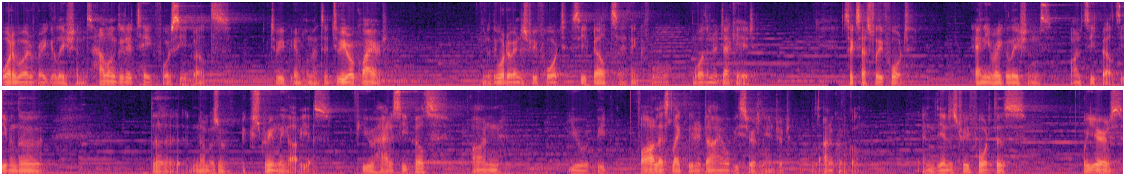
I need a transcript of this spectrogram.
automotive regulations, how long did it take for seatbelts to be implemented, to be required? You know, the auto industry fought seatbelts, I think, for more than a decade. Successfully fought any regulations on seatbelts, even though the numbers were extremely obvious you had a seatbelt on, you would be far less likely to die or be seriously injured. It was unequivocal. And the industry fought this for years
